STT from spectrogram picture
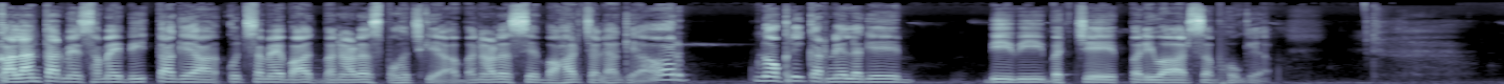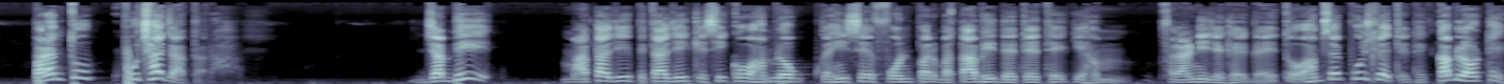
कालांतर में समय बीतता गया, कुछ समय बाद बनारस पहुँच गया, बनारस से बाहर चला गया और नौकरी करने लगे, बीवी, बच्चे, परिवार सब हो गया। परंतु पूछा जाता रहा, जब भी माताजी, पिताजी किसी को हम लोग कहीं से फ़ोन पर बता भी देते थे कि हम फलानी जगह गए तो हमसे पूछ लेते थे, कब लौटे?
